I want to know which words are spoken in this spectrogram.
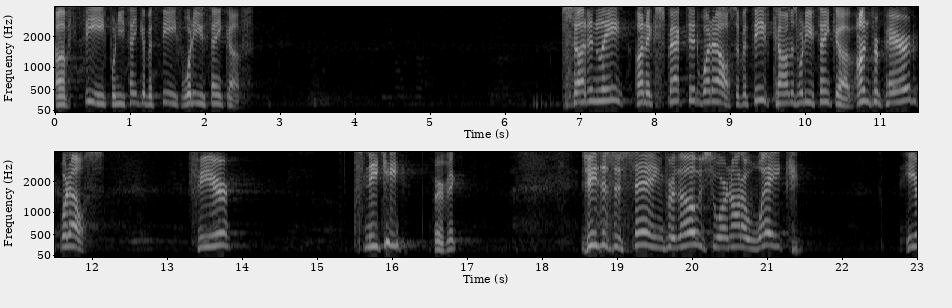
Of thief, when you think of a thief, what do you think of? Suddenly, unexpected, what else? If a thief comes, what do you think of? Unprepared, what else? Fear, sneaky, perfect. Jesus is saying for those who are not awake, he,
